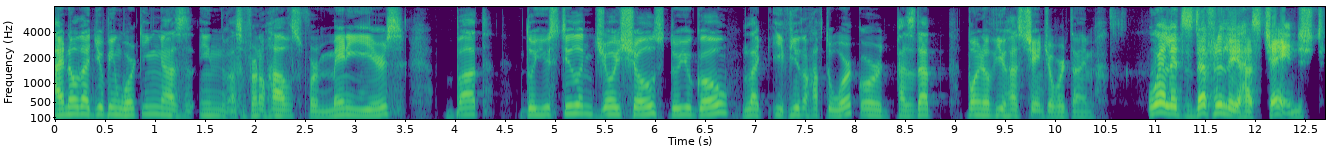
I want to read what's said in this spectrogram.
I know that you've been working as in as a front of house for many years, but do you still enjoy shows? Do you go like if you don't have to work, or has that point of view has changed over time? Well, it's definitely has changed.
